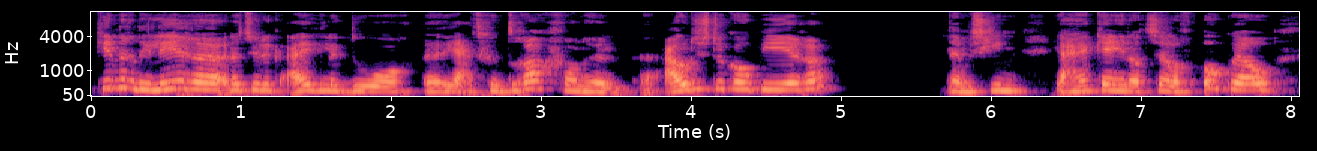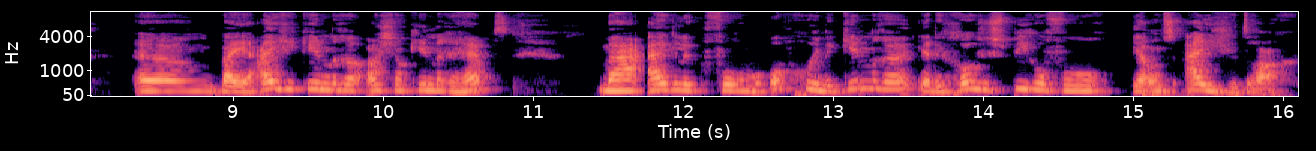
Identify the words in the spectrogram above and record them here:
Kinderen die leren natuurlijk eigenlijk door uh, ja, het gedrag van hun uh, ouders te kopiëren. En misschien ja, herken je dat zelf ook wel um, bij je eigen kinderen als je al kinderen hebt. Maar eigenlijk vormen opgroeiende kinderen ja, de grootste spiegel voor ja, ons eigen gedrag.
